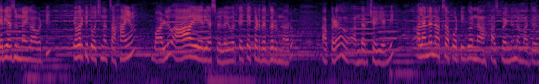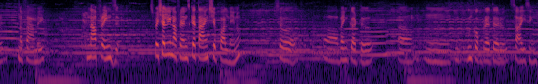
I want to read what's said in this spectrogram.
ఏరియాస్ ఉన్నాయి కాబట్టి ఎవరికి తోచిన సహాయం వాళ్ళు ఆ ఏరియాస్లలో ఎవరికైతే ఎక్కడ దగ్గర ఉన్నారో అక్కడ అందరు చేయండి. అలానే నాకు సపోర్టివ్గా నా హస్బెండ్ నా మదర్ నా ఫ్యామిలీ నా ఫ్రెండ్స్ స్పెషల్లీ నా ఫ్రెండ్స్కే థ్యాంక్స్ చెప్పాలి నేను. సో వెంకట్ ఇంకొక బ్రదర్ సాయి సింగ్.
